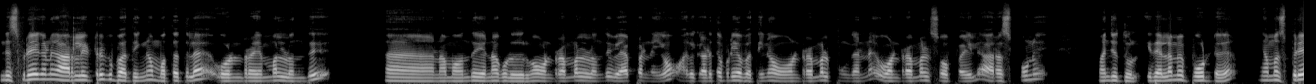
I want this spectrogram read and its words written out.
இந்த ஸ்ப்ரே கன்னுக்கு அரை லிட்டருக்கு பார்த்தீங்கன்னா மொத்தத்தில் ஒன்றரை எம்எல் வந்து நம்ம வந்து என்ன கொடுத்துருக்கோம்? ஒன்றரை எம்எல் வந்து வேப்பெண்ணையும் அதுக்கு அடுத்தபடியாக பார்த்தீங்கன்னா ஒன்றரை எம்எல் புங்கெண்ணெய் ஒன்றரை எம்எல் சோப் அரை ஸ்பூனு மஞ்சத்தூள். இது எல்லாமே போட்டு நம்ம ஸ்ப்ரே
